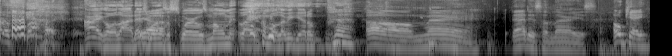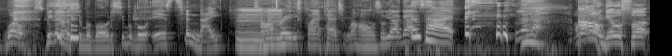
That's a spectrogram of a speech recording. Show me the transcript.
what the fuck? I ain't gonna lie, that Yeah. was a swirls moment. Like, come on, let me get him. Oh man, that is hilarious. Okay, well, speaking of the Super Bowl, the Super Bowl is tonight. Mm-hmm. Tom Brady's playing Patrick Mahomes. Who y'all got? It's hot. Who y'all got? I don't give a fuck.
